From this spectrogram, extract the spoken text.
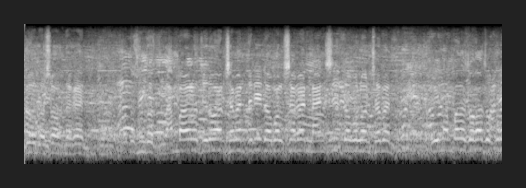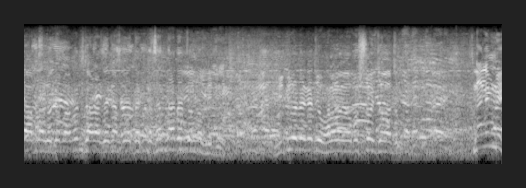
প্রিয় দর্শক দেখেন কত সুন্দর নাম্বার হলো zero one seven three double seven nine six double one seven. এই নাম্বারে যোগাযোগ করে আপনারা নিতে পারবেন যারা যেখান থেকে দেখতেছেন তাদের জন্য ভিডিও। ভিডিও দেখে যে ভালো লাগে অবশ্যই যোগাযোগ। নালিম নে।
